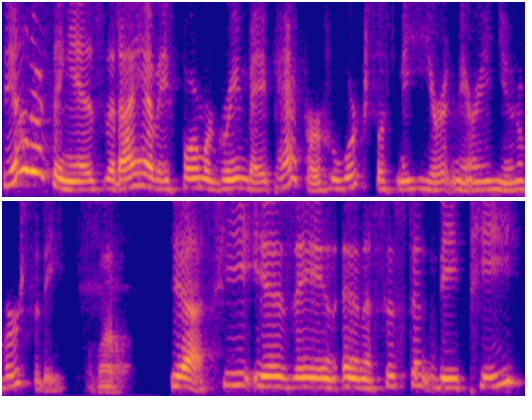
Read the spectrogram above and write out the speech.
The other thing is that I have a former Green Bay Packer who works with me here at Marian University. Wow. Yes, he is a, an assistant VP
